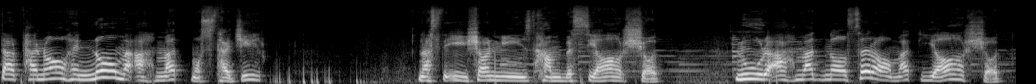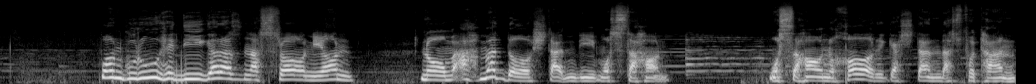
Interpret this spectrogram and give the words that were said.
در پناه نام احمد مستجیر. نسل ایشان نیز هم بسیار شد نور احمد ناصر آمد یار شد و آن گروه دیگر از نصرانیان نام احمد داشتندی مستهان مستهان و خوار گشتند از فتن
